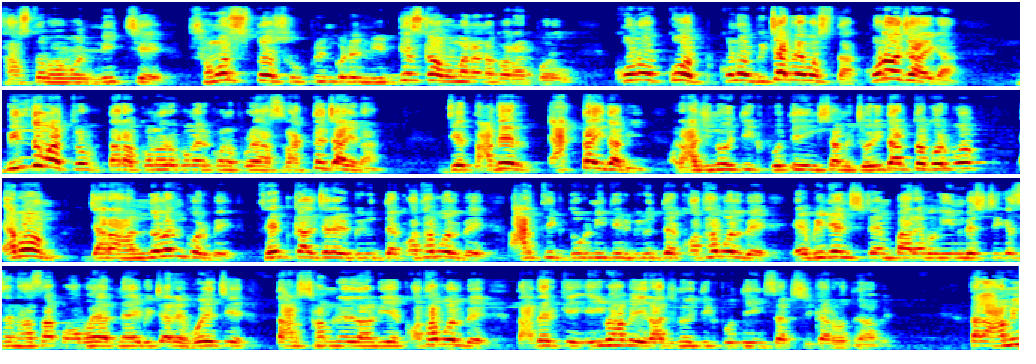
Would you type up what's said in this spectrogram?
স্বাস্থ্য ভবন নিচ্ছে, সমস্ত সুপ্রিম কোর্টের নির্দেশকে অবমাননা করার পরেও কোনো কোর্ট, কোনো বিচার ব্যবস্থা, কোনো জায়গা বিন্দুমাত্র তারা কোনো রকমের কোনো প্রয়াস রাখতে চায় না। যে তাদের একটাই দাবি, রাজনৈতিক প্রতিহিংসা আমি চরিতার্থ করব এবং যারা আন্দোলন করবে থ্রেড কালচারের বিরুদ্ধে কথা বলবে, আর্থিক দুর্নীতির বিরুদ্ধে কথা বলবে এভিডেন্স টেম্পার এবং ইনভেস্টিগেশন হাসাপ অভয়ার ন্যায় বিচারে হয়েছে, তার সামনে দাঁড়িয়ে কথা বলবে, তাদেরকে এইভাবেই রাজনৈতিক প্রতিহিংসার শিকার হতে হবে। তাহলে আমি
